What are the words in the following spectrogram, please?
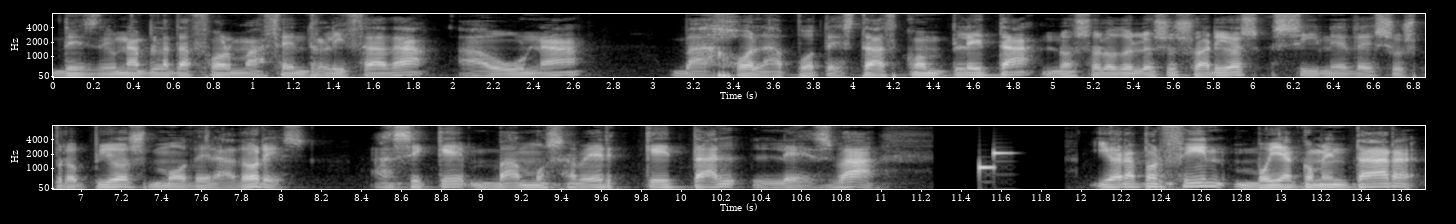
desde una plataforma centralizada a una bajo la potestad completa no solo de los usuarios, sino de sus propios moderadores. Así que vamos a ver qué tal les va. Y ahora por fin voy a comentar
